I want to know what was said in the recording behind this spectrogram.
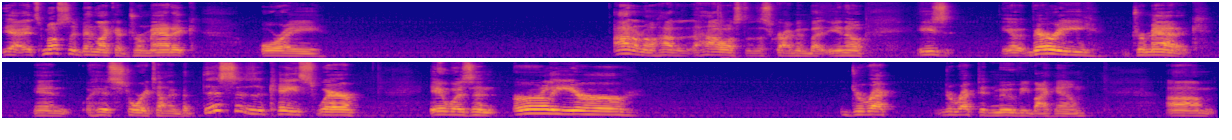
Yeah, it's mostly been like a dramatic or a. I don't know how to how else to describe him, but you know, he's you know very dramatic in his storytelling. But this is a case where it was an earlier direct directed movie by him. Um,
